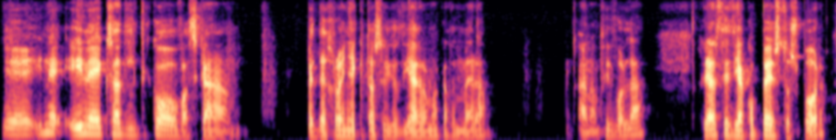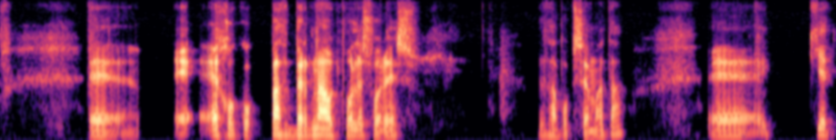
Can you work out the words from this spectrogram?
ε είναι, είναι εξαντλητικό βασικά πέντε χρόνια κοιτάω στο ίδιο διάγραμμα κάθε μέρα. Αναμφίβολα. Χρειάζεται διακοπές στο σπορ. Ε, ε, έχω πάθει burnout πολλές φορές. Δεν θα πω ψέματα. Ε, και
